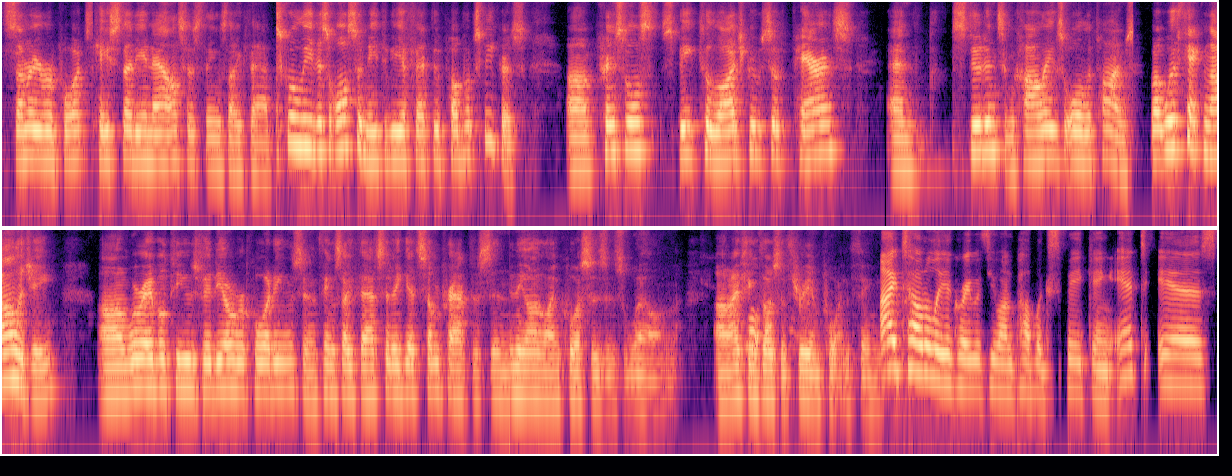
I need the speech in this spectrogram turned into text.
summary reports, case study analysis, things like that. School leaders also need to be effective public speakers. Uh, principals speak to large groups of parents and students and colleagues all the time. But with technology, um, we're able to use video recordings and things like that, so they get some practice in, in the online courses as well. Uh, I think well, those are three important things. I totally agree with you on public speaking. It is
